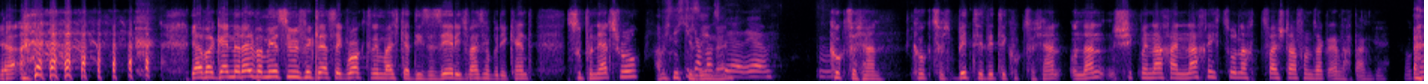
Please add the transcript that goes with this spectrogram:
Ja. ja, aber generell bei mir ist übel viel Classic Rock drin, weil ich gerade diese Serie, ich weiß nicht, ob ihr die kennt, Supernatural. Habe ich nicht Ich habe gesehen, was ne? gehört, ja. Guckt euch an. Guckt euch, bitte, bitte guckt euch an. Und dann schickt mir nachher eine Nachricht so nach zwei Staffeln und sagt einfach Danke. Okay?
